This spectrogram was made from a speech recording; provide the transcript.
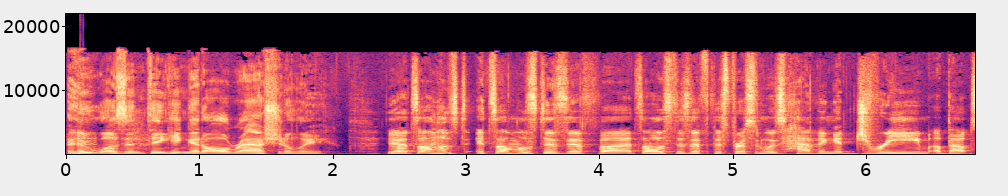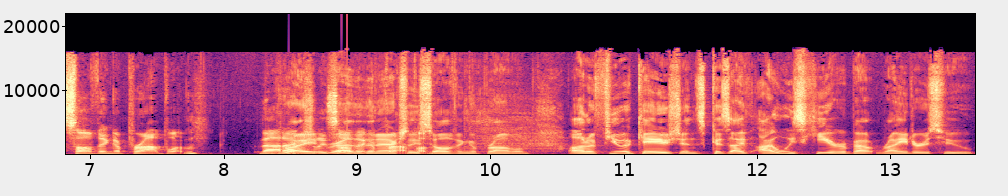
who wasn't thinking at all rationally. Yeah, it's almost it's almost as if uh, it's almost as if this person was having a dream about solving a problem not right, actually rather than actually solving a problem. On a few occasions, because I I always hear about writers who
